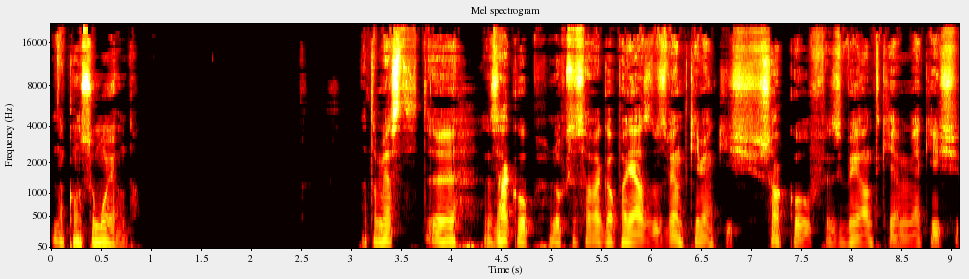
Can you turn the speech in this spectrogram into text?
no konsumują to. Natomiast y, zakup luksusowego pojazdu z wyjątkiem jakichś szoków, z wyjątkiem jakichś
